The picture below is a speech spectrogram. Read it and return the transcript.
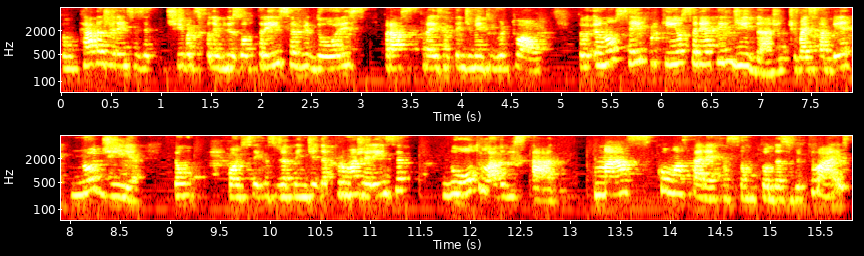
Então, cada gerência executiva disponibilizou três servidores para esse atendimento virtual. Então, eu não sei por quem eu serei atendida, a gente vai saber no dia. Então, pode ser que eu seja atendida por uma gerência no outro lado do estado. Mas, como as tarefas são todas virtuais,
